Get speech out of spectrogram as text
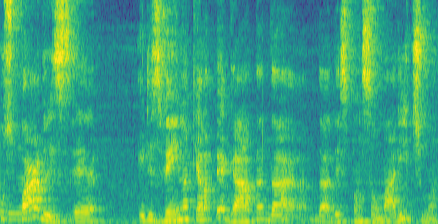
os padres, é, eles vêm naquela pegada da, da, da expansão marítima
